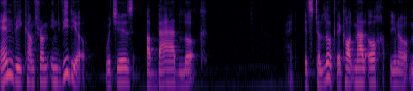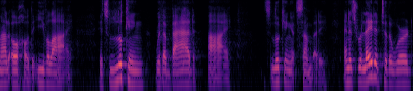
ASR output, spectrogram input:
envy comes from invidio, which is a bad look. It's to look. They call it mal ojo, you know, mal ojo, the evil eye. It's looking with a bad eye. It's looking at somebody. And it's related to the word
